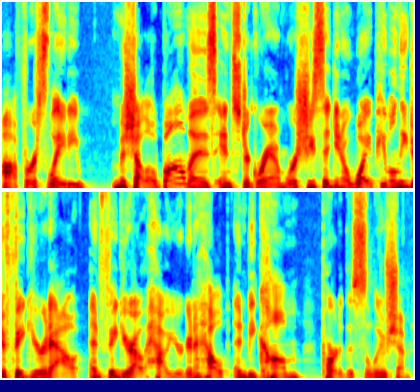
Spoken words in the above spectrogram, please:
uh, First Lady Michelle Obama's Instagram, where she said, you know, white people need to figure it out and figure out how you're going to help and become part of the solution.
